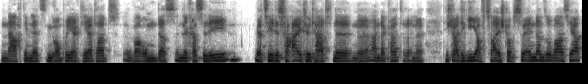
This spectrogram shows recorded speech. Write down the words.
nach dem letzten Grand Prix erklärt hat, warum das in Le Castellet Mercedes vereitelt hat, eine, eine Undercut oder eine, die Strategie auf zwei Stops zu ändern, so war es ja.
